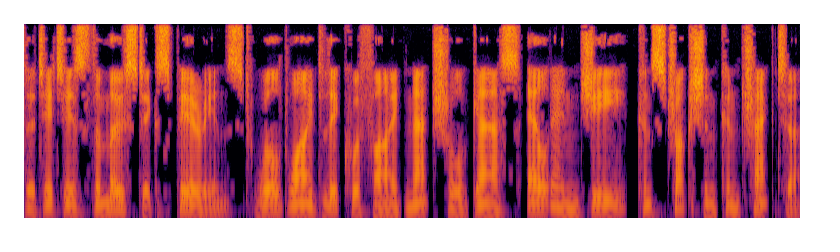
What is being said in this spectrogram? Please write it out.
that it is the most experienced worldwide liquefied natural gas (LNG) construction contractor,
